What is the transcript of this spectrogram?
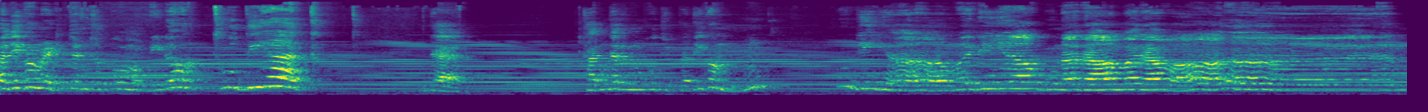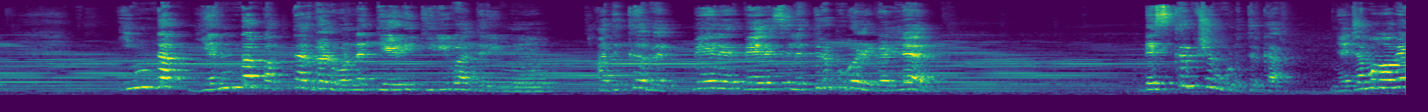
பதிகம் எடுத்துட்டு இருக்கோம் அப்படின்னா ஒரு துதியா இருக்கு. இந்த கந்தர் நூதி பதிகம் மரியா உணராமரவா இந்த எந்த பக்தர்கள் உன்னை தேடி திரிவா தெரியுமோ அதுக்கு அவர் வேற வேற சில திருப்புகழ்கள்ல டெஸ்கிரிப்ஷன் கொடுத்திருக்கார். நிஜமாவே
